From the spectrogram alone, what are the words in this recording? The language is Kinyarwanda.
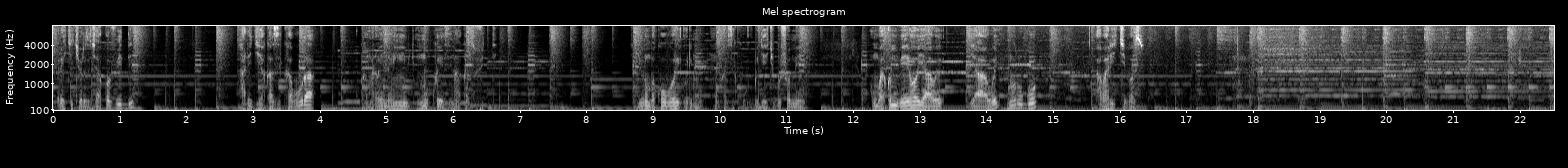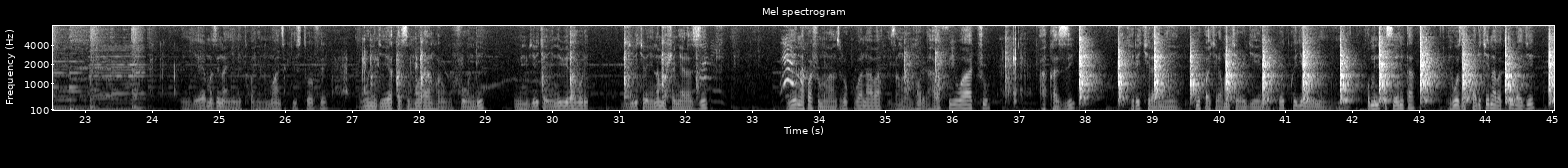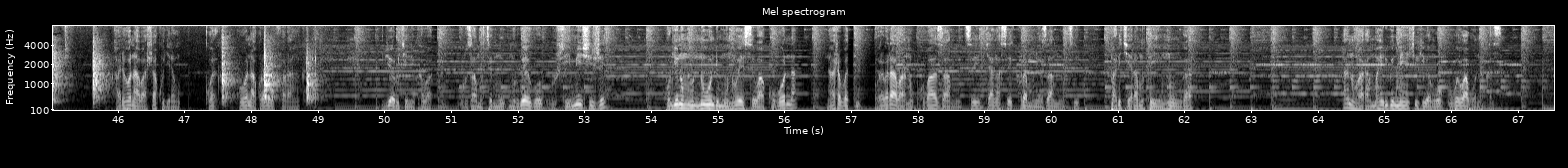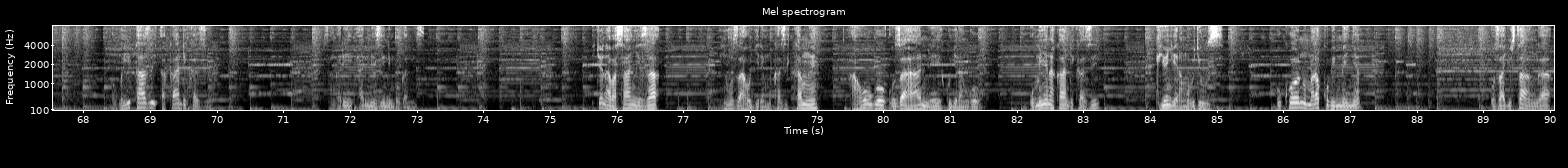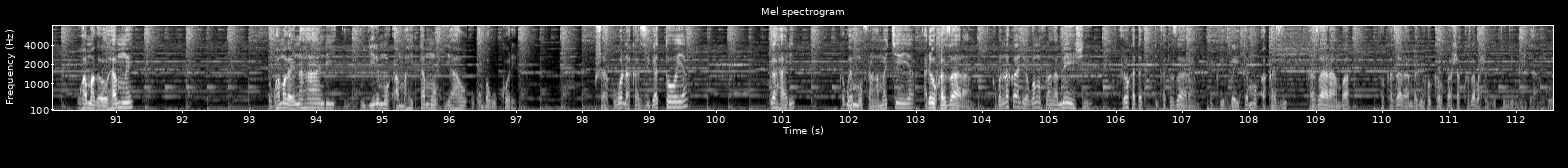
kubera iki cyorezo cya kovidi hari igihe akazi kabura ukamara wenda nk'ukwezi nta kazi ufite. Igihe urumva ko wowe uri mu kazi mu gihe cy'ubushomeri. Wumva ko imibereho yawe yawe n'urugo aba ari ikibazo. Amazina yanjye nitwa Nyamuhanzi Christophe ubundi ngewe akazi nkora nkora ubufundi. Mu bintu byerekeranye n'ibirahure byerekeranye n'amashanyarazi. Yewe nafashe umwanzuro wo kuba nabaza nkankorera hafi y'iwacu akazi kerekeranye no kwakira mukerarugendo kuko twegeranye na community center ihuza parike n'abaturage hariho nabasha kugira ngo kuba nakora amafaranga. Ibyo wari ukeneye ukaba uzamutse mu rwego rushimishije ku buryo n'uwundi muntu wese wakubona nawe ashobora ati baba ari abantu ko bazamutse cyangwa se kuriya muntu yazamutse parike yaramuteye inkunga? Hano hari amahirwe menshi kugira ngo ube wabona akazi. Ubwo iyo utazi akandi kazi usanga ari hari n'izindi mbogamizi. Icyo nabasangiza ntuzahugire mu kazi kamwe ahubwo uzaharanire kugira ngo umenye n'akandi kazi kiyongera mu byo uzi kuko numara kubimenya uzajya usanga uhamagawe hamwe baguhamagaye n'ahandi ugiremo amahitamo y'aho ugomba gukorera. Ushaka kubona akazi gatoya gahari kaguhema amafaranga makeya ariko kazaramba. Ukabona n'akandi kaguha amafaranga menshi ariko katazaramba. Ugahitamo akazi kazaramba ako kazaramba niko kabasha kazabasha kugutungira umuryango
